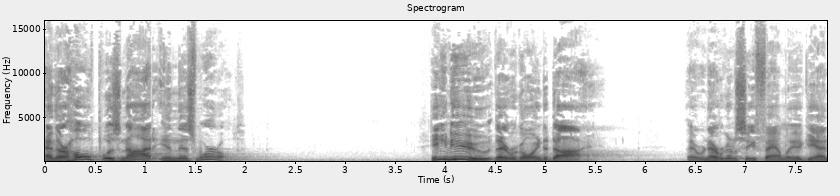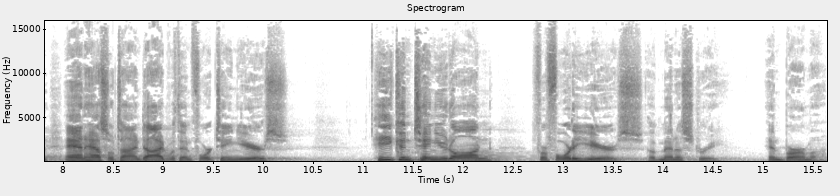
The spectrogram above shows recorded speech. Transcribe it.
and their hope was not in this world. He knew they were going to die. They were never going to see family again. Anne Hasseltine died within 14 years. He continued on for 40 years of ministry in Burma.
